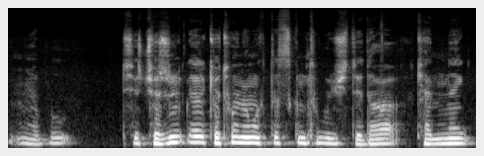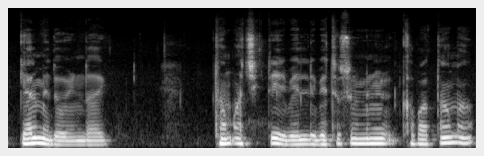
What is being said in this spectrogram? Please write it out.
Ya bu işte çözünürlükleri kötü oynamakta sıkıntı bu işte. Daha kendine gelmedi oyunda. Tam açık değil belli. Beta sürümünü kapattı ama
